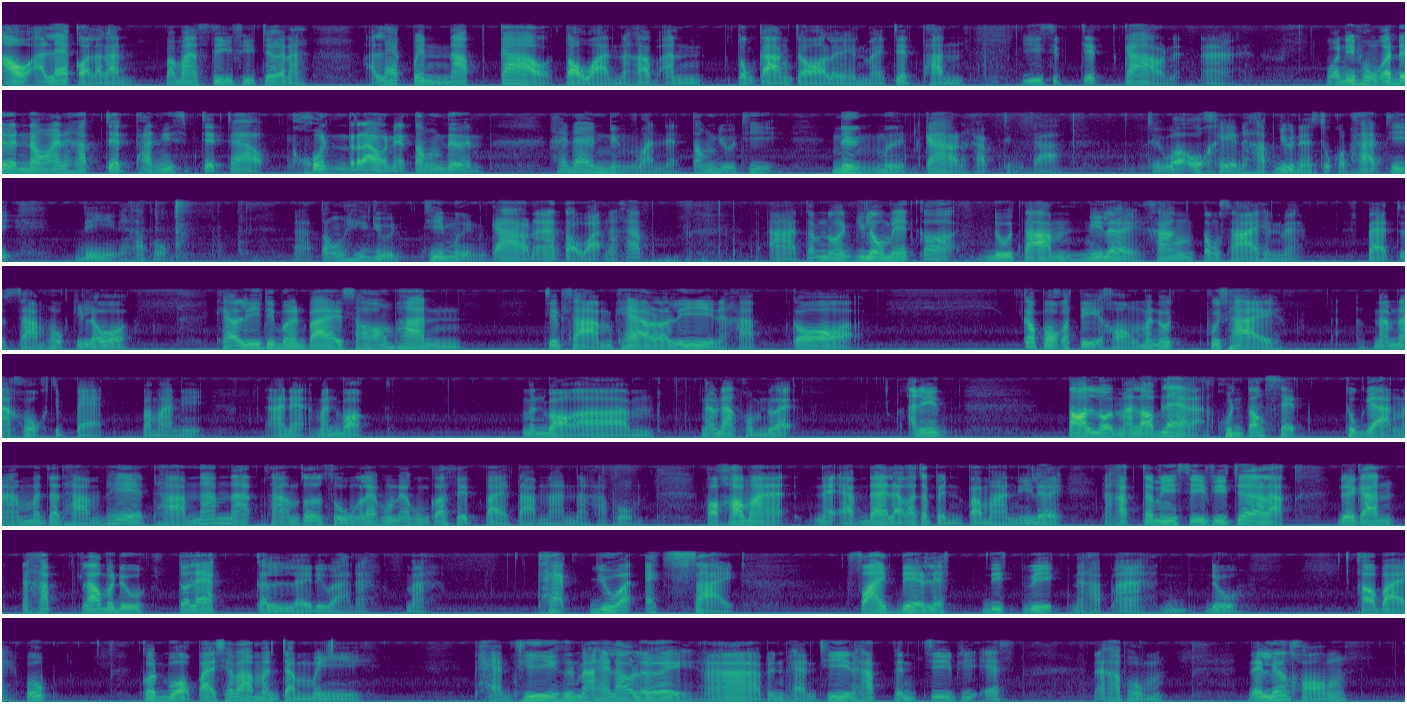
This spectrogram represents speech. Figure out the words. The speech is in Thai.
เอาอันแรกก่อนล้วกัน ประมาณ 4 ฟีเจอร์นะ อันแรกเป็นนับ 9 ต่อวันนะครับ อัน รงกลางจอเลยเห็นไหม7,027 9เนี่ยอ่าวันนี้ผมก็เดินน้อยนะครับ7,027 9คนเราเนี่ยต้องเดินให้ได้1วันเนี่ยต้องอยู่ที่19,000นเก้านะครับถึงจะถือว่าโอเคนะครับ อยู่ในสุขภาพที่ดีนะครับผมอ่าต้องให้อยู่ที่19,000นะต่อวัดนะครับอ่าจำนวนกิโลเมตรก็ดูตามนี้เลยข้างตรงซ้ายเห็นไหม8.36 กิโล แคลอรี่ที่เบิร์นไป 13 แคลอรี่นะครับ ก็ ก็ปกติของมนุษย์ผู้ชายน้ำหนัก 68 ประมาณนี้ อันเนี้ยมันบอก มันบอกอน้ำหนักผมด้วย อันนี้ตอนโหลดมารอบแรกอะ คุณต้องเซตทุกอย่างนะ มันจะถามเพศ ถามน้ำหนัก ถามส่วนสูงอะไรพวกนี้คุณก็เซตไปตามนั้นนะครับผม พอเข้ามาในแอปได้แล้วก็จะเป็นประมาณนี้เลยนะครับ จะมี 4 ฟีเจอร์หลักด้วยกันนะครับ เรามาดูตัวแรก กันเลยดีกว่านะ มา tag your exercise five day left this week นะครับ อ่าดูเข้าไป ปุ๊บ กดบวกไปใช่ป่ะ มันจะมีแผนที่ขึ้นมาให้เราเลย อ่า เป็นแผนที่นะครับ เป็น GPS นะครับผม ในเรื่องของ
